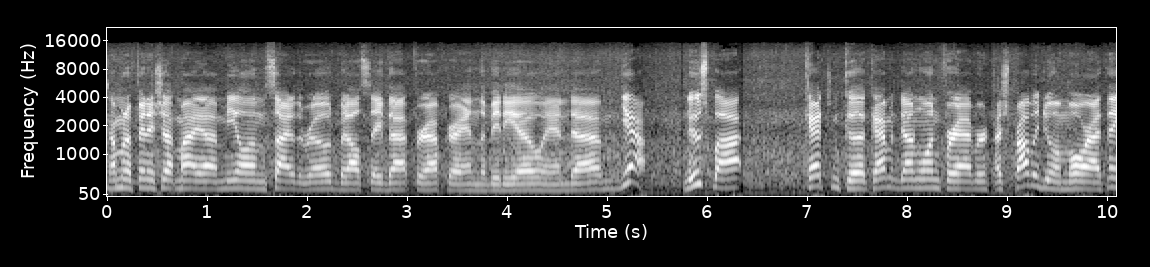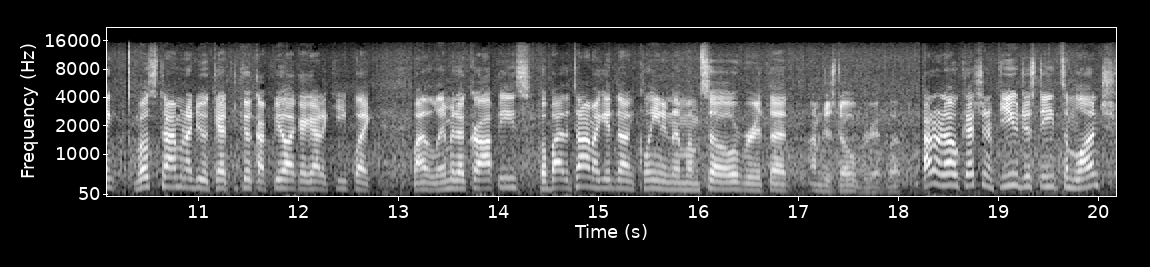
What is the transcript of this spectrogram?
I'm gonna finish up my uh, meal on the side of the road, but I'll save that for after I end the video. And um, yeah, new spot, catch and cook. I haven't done one forever. I should probably do them more. I think most of the time when I do a catch and cook, I feel like I gotta keep like my limit of crappies. But by the time I get done cleaning them, I'm so over it that I'm just over it. But I don't know, catching a few just eat some lunch.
